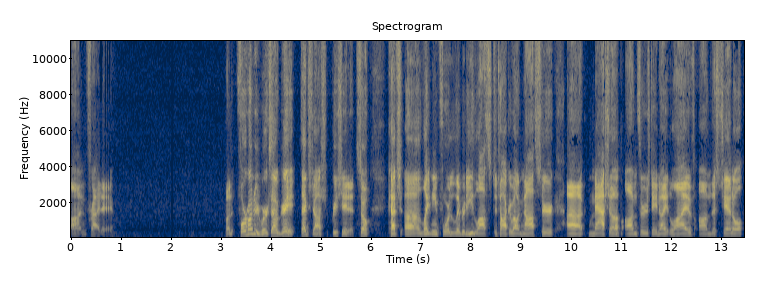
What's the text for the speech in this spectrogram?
on Friday. But 400 works out great. Thanks, Josh. Appreciate it. So catch uh, Lightning for Liberty. Lots to talk about Nostr uh, mashup on Thursday night live on this channel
